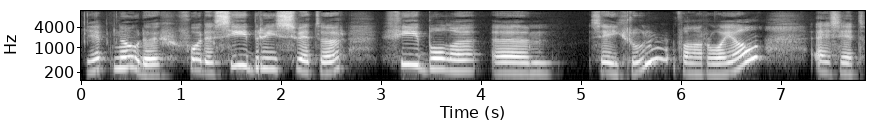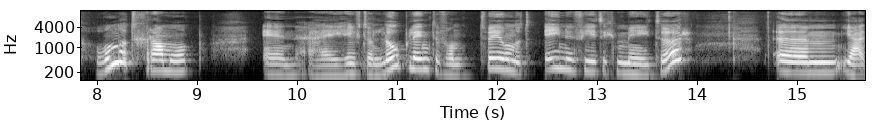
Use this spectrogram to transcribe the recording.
Je hebt nodig voor de Seabreeze sweater vier bollen um, zeegroen van Royal. Er zit 100 gram op en hij heeft een looplengte van 241 meter. Um, ja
